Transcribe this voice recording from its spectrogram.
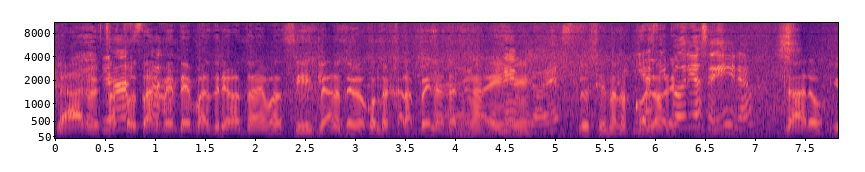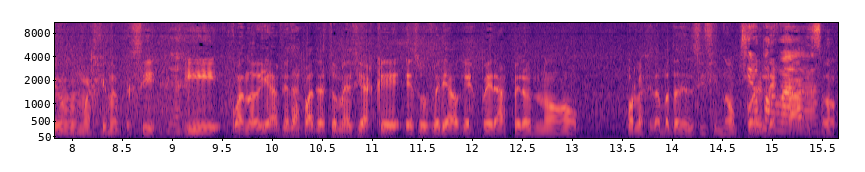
Claro, estás Ya totalmente patriota. Además, sí, claro, te veo con tu jarapela también ahí, ejemplo, luciendo los Y así colores. podría seguir, ¿ah? Claro, yo me imagino que sí. Y cuando llegan fiestas patrias, tú me decías que es un feriado que esperas, pero no por las fiestas patrias en sí, sino por el vaga, descanso.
